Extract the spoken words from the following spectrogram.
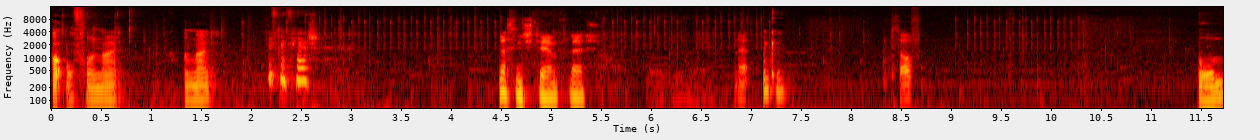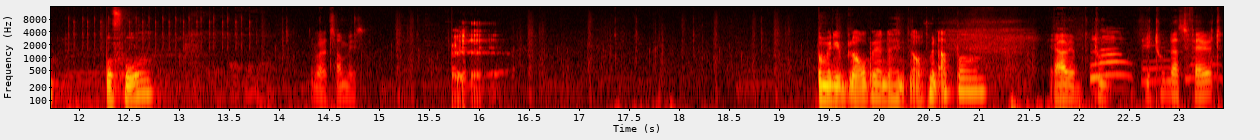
Oh, oh, Fall Night. Fall Night. Hilf mir, Flash. Lass ihn sterben, Flash. Danke. Pass auf. Warum? Wovor? Überall Zombies. Sollen wir die Blaubeeren da hinten auch mit abbauen? Ja, wir tun, wir tun das Feld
